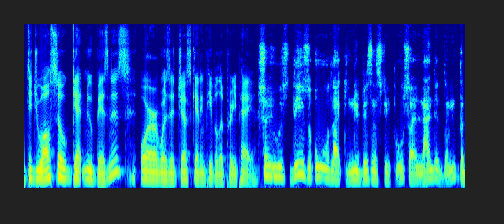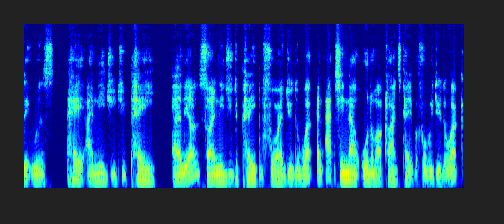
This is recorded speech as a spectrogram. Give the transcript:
did you also get new business or was it just getting people to prepay? So it was these are all like new business people. So I landed them, but it was, hey, I need you to pay earlier. So I need you to pay before I do the work. And actually now all of our clients pay before we do the work.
